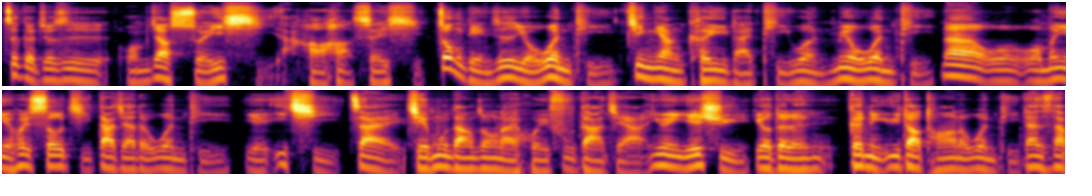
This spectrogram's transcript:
这个就是我们叫水洗啊，哈哈，水洗。重点就是有问题，尽量可以来提问，没有问题。那我我们也会收集大家的问题，也一起在节目当中来回复大家。家，因为也许有的人跟你遇到同样的问题，但是他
